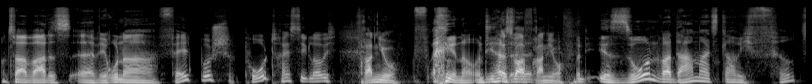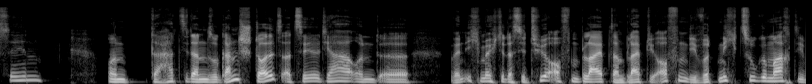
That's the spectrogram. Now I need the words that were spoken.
Und zwar war das äh, Verona Feldbusch, Pot heißt sie, glaube ich. Franjo. Genau. Und die hat, Das war äh, Franjo. Und ihr Sohn war damals, glaube ich, 14. Und da hat sie dann so ganz stolz erzählt, ja, und äh, wenn ich möchte, dass die Tür offen bleibt, dann bleibt die offen. Die wird nicht zugemacht. Die,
